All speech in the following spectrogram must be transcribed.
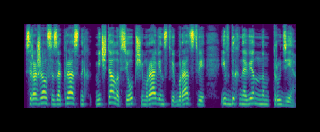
сражался за красных, мечтал о всеобщем равенстве, братстве и вдохновенном труде.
